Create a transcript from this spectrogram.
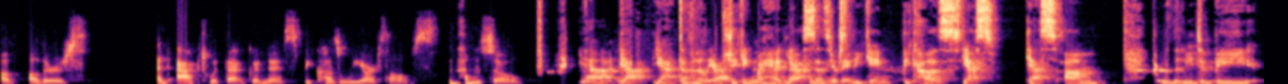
of others and act with that goodness because we ourselves mm-hmm. also yeah yeah yeah definitely i'm shaking my head yes as you're speaking because yes yes um there doesn't need to be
